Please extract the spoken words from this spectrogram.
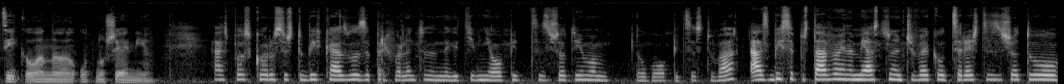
цикъла на отношения. Аз по-скоро също бих казвала за прехвърлянето на негативния опит, защото имам много опит с това. Аз бих се поставила и на място на човека от среща, защото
